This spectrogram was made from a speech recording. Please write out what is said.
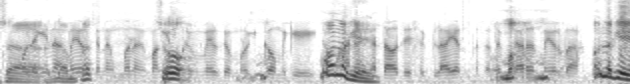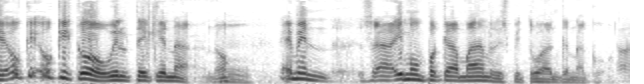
sa Mo lagi na mayor Dampas? So- mo migi. Mo lagi. Sa sa lagi, okay, okay ko, will take it na, no? I mean, sa imong pagkamahan, respetuhan ka na ko. Oh.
